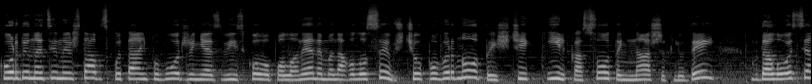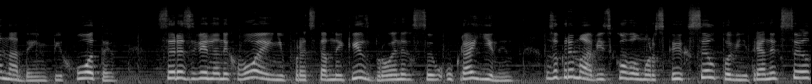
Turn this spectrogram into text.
Координаційний штаб з питань поводження з військовополоненими наголосив, що повернути ще кілька сотень наших людей вдалося на день піхоти. Серед звільнених воїнів представники збройних сил України, зокрема військово-морських сил, повітряних сил,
